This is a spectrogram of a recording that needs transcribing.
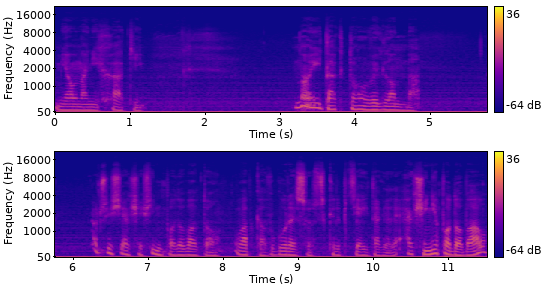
miał na nich haki. No i tak to wygląda. Oczywiście jak się film podobał, to łapka w górę, subskrypcja i tak dalej. Jak się nie podobał,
